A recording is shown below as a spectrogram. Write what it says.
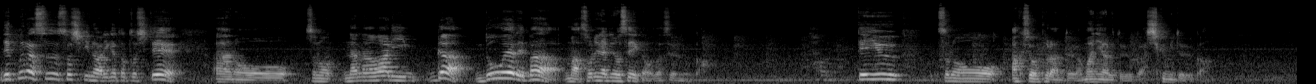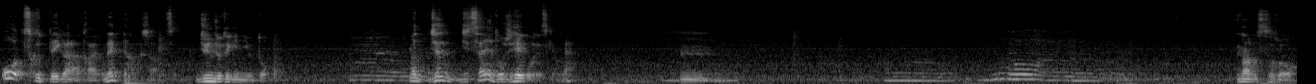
でプラス組織の在り方としてあのその7割がどうやれば、まあ、それなりの成果を出せるのか。っていうそのアクションプランというかマニュアルというか仕組みというかを作っていかなあかんよねって話なんですよ。順序的に言うと、うんまあ、じゃ実際には同時並行ですけどね。うん。うんうんなんでその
